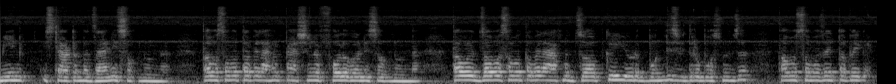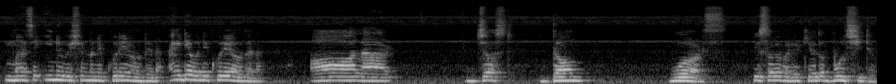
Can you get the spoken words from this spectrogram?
मेन स्टार्टअपमा जानै सक्नुहुन्न तबसम्म तपाईँले आफ्नो प्यासनलाई फलो गर्न सक्नुहुन्न तब जबसम्म तपाईँले आफ्नो जबकै एउटा बन्दिसभित्र बस्नुहुन्छ तबसम्म चाहिँ तपाईँकोमा चाहिँ इनोभेसन भन्ने कुरै आउँदैन आइडिया भन्ने कुरै आउँदैन. All are just dumb words यो सबै भनेको के हो त? बुलसिट हो।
